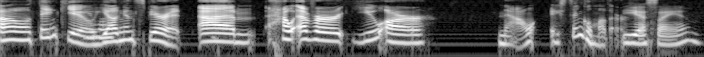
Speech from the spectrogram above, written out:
oh, thank you. Young in spirit. Um, however, you are now a single mother. Yes, I am.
